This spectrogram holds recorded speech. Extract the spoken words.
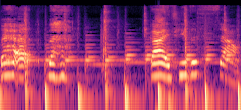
Guys, hear the sound.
